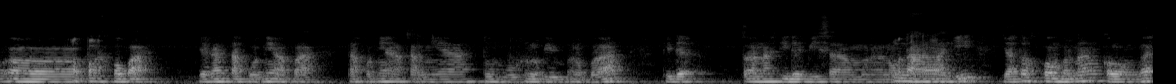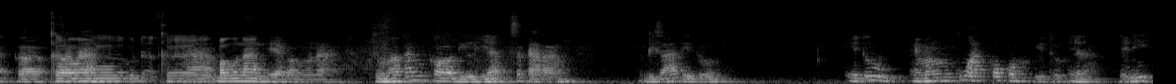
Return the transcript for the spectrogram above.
eh, apa opa ya kan takutnya apa? Takutnya akarnya tumbuh lebih lebat tidak tanah tidak bisa menopang Menahan. lagi jatuh ke kolam renang kalau enggak ke ke sana ke Nah. bangunan. ya bangunan. Cuma kan kalau dilihat sekarang di saat itu itu emang kuat kokoh gitu. Ya jadi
